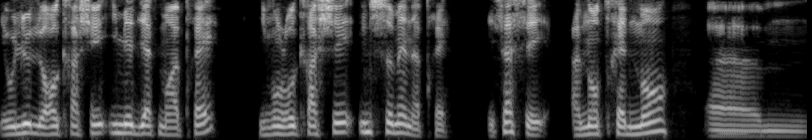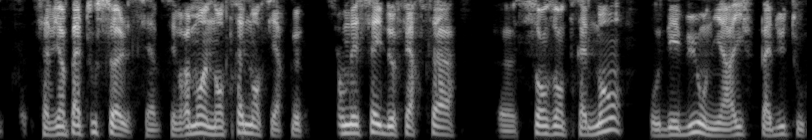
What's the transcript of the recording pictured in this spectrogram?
et au lieu de le recracher immédiatement après, ils vont le recracher une semaine après. Et ça, c'est un entraînement euh, ça vient pas tout seul. C'est vraiment un entraînement. C'est-à-dire que si on essaye de faire ça euh, sans entraînement, au début, on n'y arrive pas du tout.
